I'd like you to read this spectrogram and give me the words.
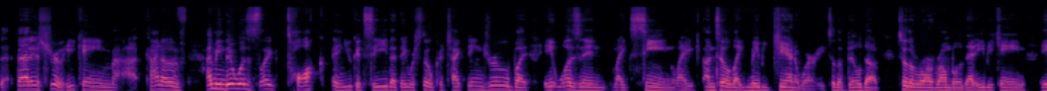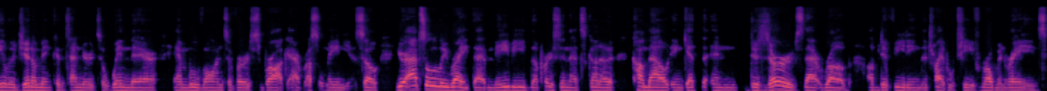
Th- that is true. He came uh, kind of. I mean, there was like talk, and you could see that they were still protecting Drew, but it wasn't like seen like until like maybe January to the build up to the Royal Rumble that he became a legitimate contender to win there and move on to verse Brock at WrestleMania. So you're absolutely right that maybe the person that's gonna come out and get the and deserves that rub of defeating the tribal chief Roman Reigns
